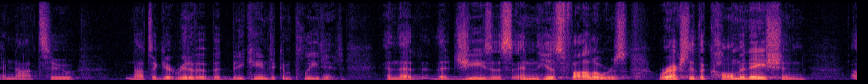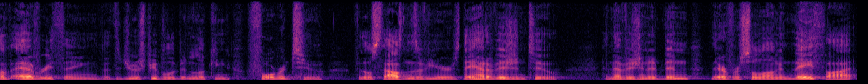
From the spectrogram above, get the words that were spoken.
and not to, not to get rid of it, but, but he came to complete it and that, that Jesus and his followers were actually the culmination of everything that the Jewish people had been looking forward to for those thousands of years. They had a vision too, and that vision had been there for so long, and they thought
